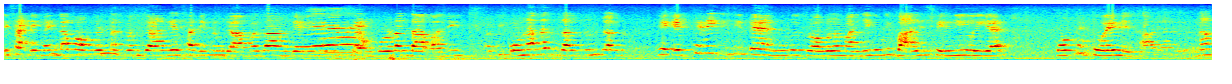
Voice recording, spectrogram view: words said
ਇਹ ਸਾਡੇ ਮਹਿਲਾ ਕਾਂਗਰਸ ਤੱਕ ਪਹੁੰਚਾਣਗੇ ਸਾਡੇ ਪੰਜਾਬ ਪ੍ਰਧਾਨ ਜਿਹੜੇ ਨੇ ਸ਼ਰਮਕੋਟ ਰੰਧਾਵਾ ਜੀ, ਅਸੀਂ ਉਹਨਾਂ ਤੱਕ ਗੱਲ ਪਹੁੰਚਾਂਗੇ ਤੇ ਇੱਥੇ ਵੀ ਕਿਸੇ ਭੈਣ ਨੂੰ ਕੋਈ ਪ੍ਰੋਬਲਮ ਆਉਂਦੀ ਕਿਉਂਕਿ ਬਾਰਿਸ਼ ਇੰਨੀ ਹੋਈ ਹੈ, ਉੱਥੇ ਟੋਏ ਨੇ ਸਾਰਿਆਂ ਦੇ ਨਾ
